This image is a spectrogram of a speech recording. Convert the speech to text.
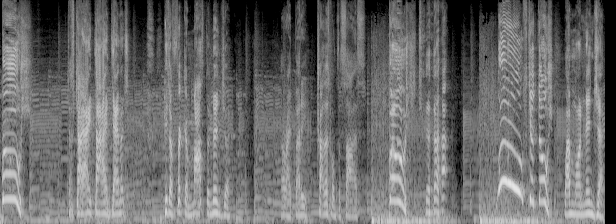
Boosh! This guy ain't dying, damn it. He's a freaking master ninja. Alright, buddy. Try this one for size. Boosh! Woo! Skadoosh! One more ninja.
